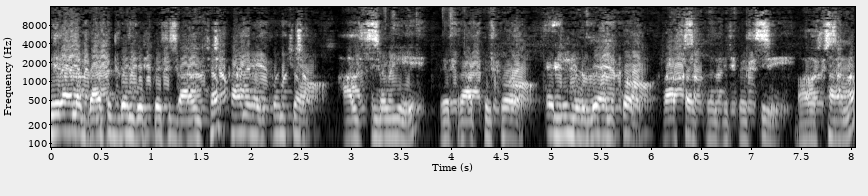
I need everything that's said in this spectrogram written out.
తీరాన్ని దాటుద్దని చెప్పేసి భావించాం. కానీ అది కొంచెం ఆలస్యమయ్యి రేపు రాత్రికో ఎల్లుండి ఉదయానికో క్రాస్ అవుతుందని చెప్పేసి భావిస్తాను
